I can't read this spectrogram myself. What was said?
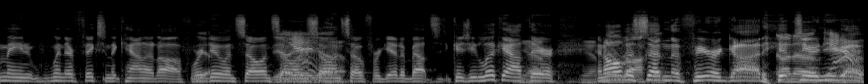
mean, when they're fixing to count it off, we're Yeah. doing so and so Yeah. and Yeah. so and so. Forget about because you look out Yeah. there, Yeah. and They're all of a rocking. sudden the fear of God hits you, and you Yeah.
